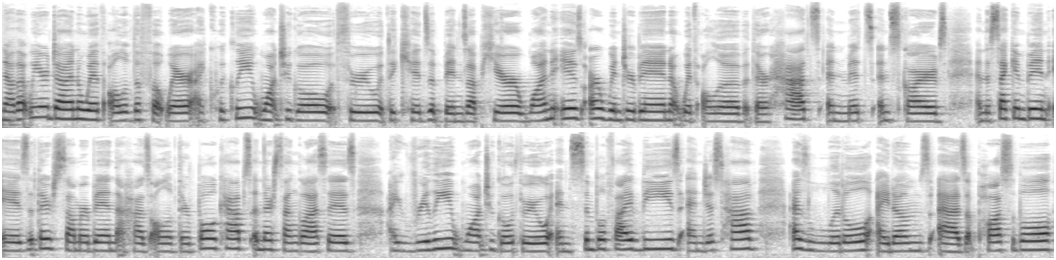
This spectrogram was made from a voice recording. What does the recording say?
Now that we are done with all of the footwear, I quickly want to go through the kids' bins up here. One is our winter bin with all of their hats and mitts and scarves, and the second bin is their summer bin that has all of their ball caps and their sunglasses. I really want to go through and simplify these and just have as little items as possible.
